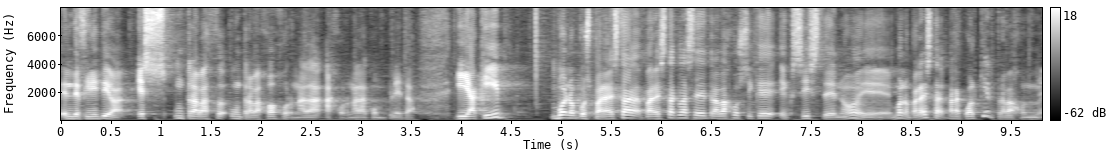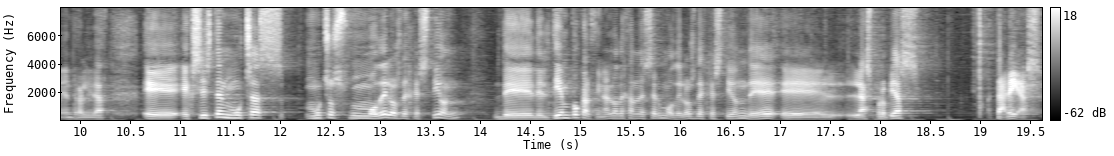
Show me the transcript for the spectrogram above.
En definitiva, es un trabajo, un trabajo a, jornada, a jornada completa. Y aquí bueno, pues para esta, para esta clase de trabajo sí que existe, ¿no? Eh, bueno, para, esta, para cualquier trabajo en, realidad, eh, existen muchos modelos de gestión del tiempo que al final no dejan de ser modelos de gestión de eh, las propias tareas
